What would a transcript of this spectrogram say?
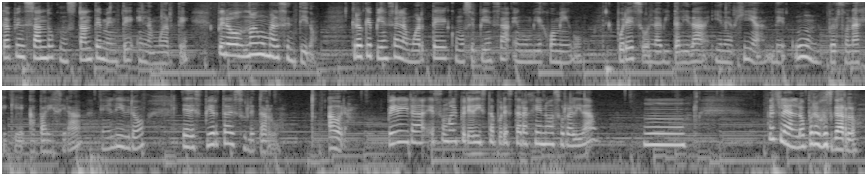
Está pensando constantemente en la muerte, pero no en un mal sentido. Creo que piensa en la muerte como se piensa en un viejo amigo. Por eso la vitalidad y energía de un personaje que aparecerá en el libro le despierta de su letargo. Ahora, ¿Pereira es un mal periodista por estar ajeno a su realidad? Mm, pues léanlo para juzgarlo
